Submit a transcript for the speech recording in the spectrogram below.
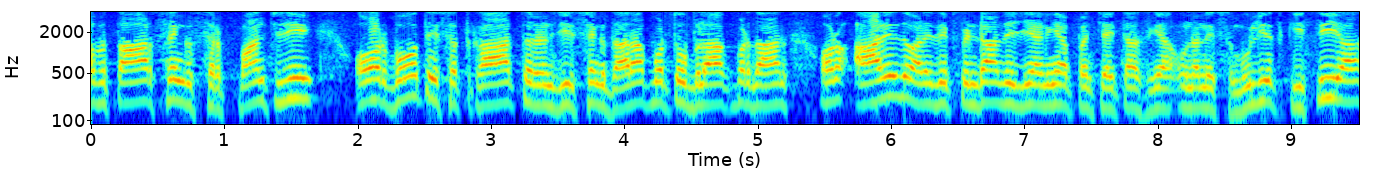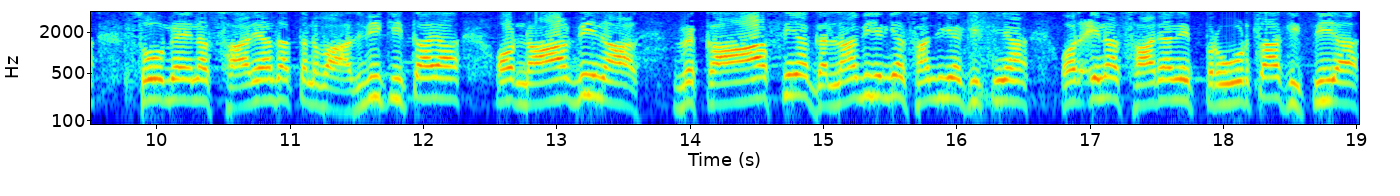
ਅਵਤਾਰ ਸਿੰਘ ਸਰਪੰਚ ਜੀ ਔਰ ਬਹੁਤ ਹੀ ਸਤਿਕਾਰਤ ਰਣਜੀਤ ਸਿੰਘ ਦਾਰਾਪੁਰ ਤੋਂ ਬਲਾਕ ਪ੍ਰਧਾਨ ਔਰ ਆਲੇ ਦੁਆਲੇ ਦੇ ਪਿੰਡਾਂ ਦੇ ਜਿਹੜੀਆਂ ਪੰਚਾਇਤਾਂ ਸੀਗੀਆਂ, ਉਹਨਾਂ ਨੇ ਸਮੂਲੀਅਤ ਕੀਤੀ ਆ। ਸੋ ਮੈਂ ਇਹਨਾਂ ਸਾਰਿਆਂ ਦਾ ਧੰਨਵਾਦ ਵੀ ਕੀਤਾ ਆ ਔਰ ਨਾਲ ਦੀ ਨਾਲ ਵਿਕਾਸ ਦੀਆਂ ਗੱਲਾਂ ਵੀ ਜਿਹੜੀਆਂ ਸਾਂਝੀਆਂ ਕੀਤੀਆਂ ਔਰ ਇਹਨਾਂ ਸਾਰਿਆਂ ਨੇ ਪ੍ਰੋੜਤਾ ਕੀਤੀ ਆ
